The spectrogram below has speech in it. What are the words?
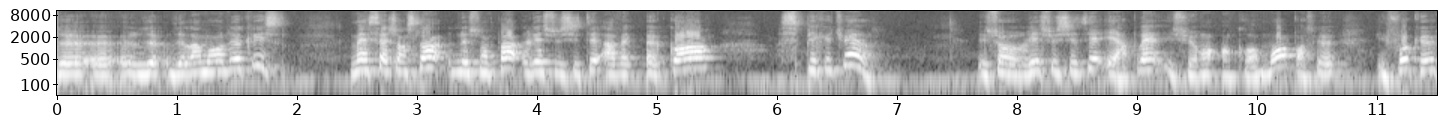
euh, de, de, la mort de Christ. Mais ces gens-là ne sont pas ressuscités avec un corps spirituel. Ils sont ressuscités et après, ils seront encore morts parce que il faut que,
